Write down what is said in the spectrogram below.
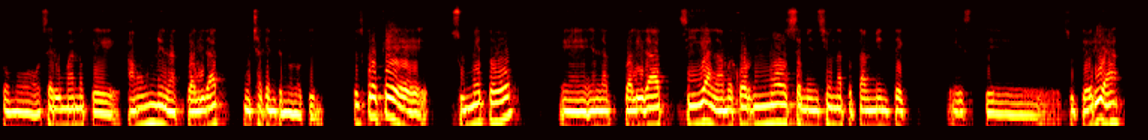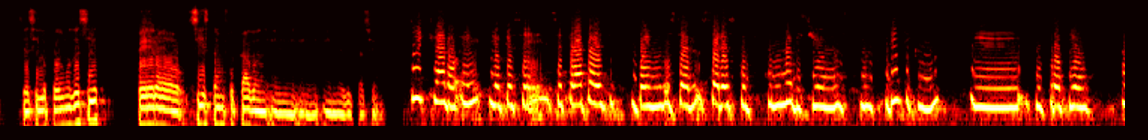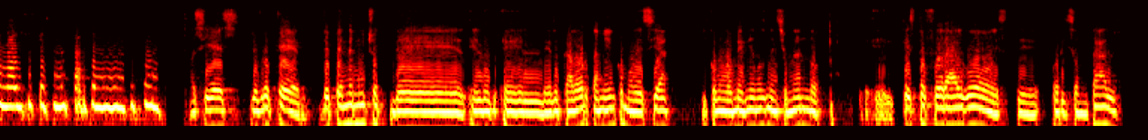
como ser humano que aún en la actualidad mucha gente no lo tiene. Entonces creo que su método eh, en la actualidad sigue, a lo mejor no se menciona totalmente este, su teoría, si así lo podemos decir, pero sí está enfocado en, en, educación. Sí, claro, eh, lo que se, se, trata es, bueno, de ser seres con, una visión más, crítica. Y su propio análisis, que es una parte muy importante. Así es, yo creo que depende mucho del el educador también, como decía, y como lo veníamos mencionando, eh, que esto fuera algo este, horizontal,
